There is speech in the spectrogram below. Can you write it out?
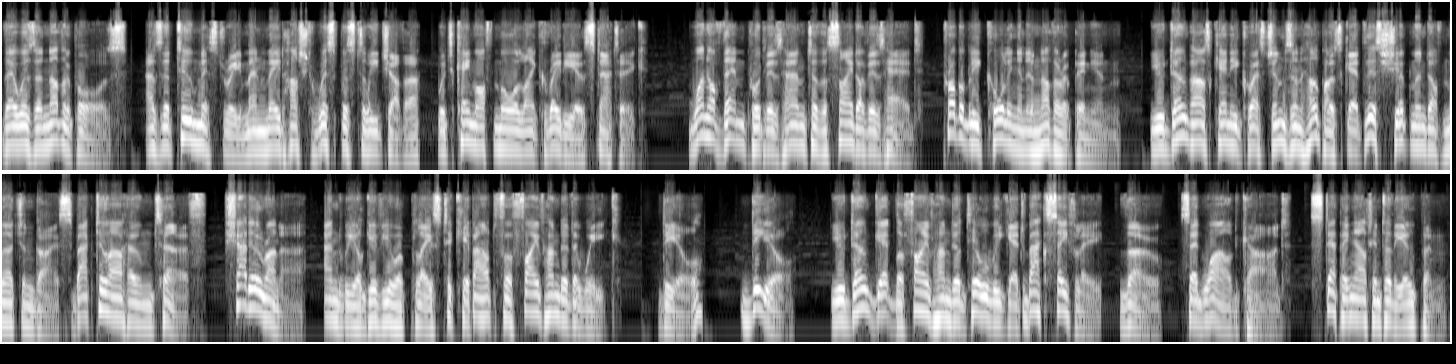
There was another pause, as the two mystery men made hushed whispers to each other, which came off more like radio static. One of them put his hand to the side of his head, probably calling in another opinion. You don't ask any questions and help us get this shipment of merchandise back to our home turf, Shadowrunner, and we'll give you a place to kip out for 500 a week. Deal? Deal. You don't get the 500 till we get back safely, though, said Wildcard, stepping out into the open.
